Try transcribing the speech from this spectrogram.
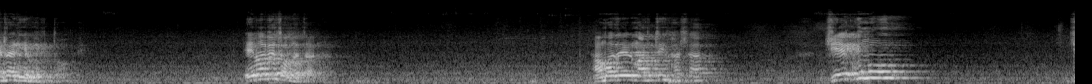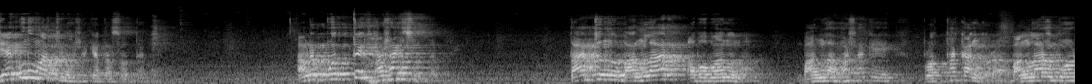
এটা নিয়ে ভাবতে হবে। এভাবে চলে যায়। না আমাদের মাতৃভাষা যে কোনো যে কোনো মাতৃভাষাকে আমরা শ্রদ্ধা করি। আমরা প্রত্যেক ভাষাকে শ্রদ্ধা করি। তার জন্য বাংলার অবমাননা, বাংলা ভাষাকে প্রত্যাখ্যান করা, বাংলার উপর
